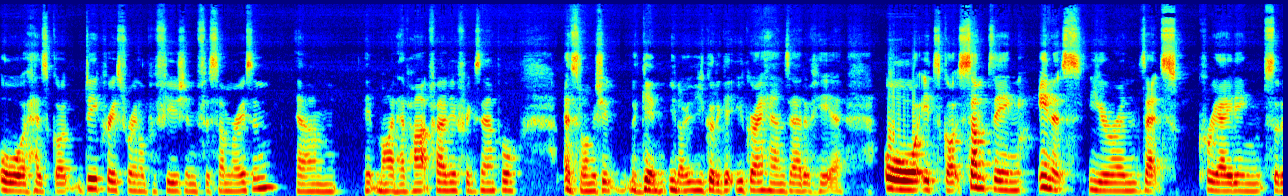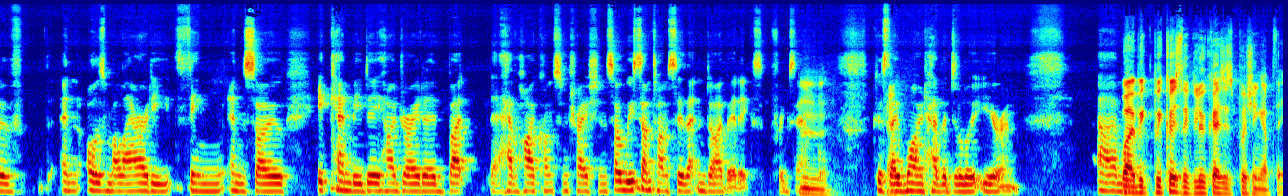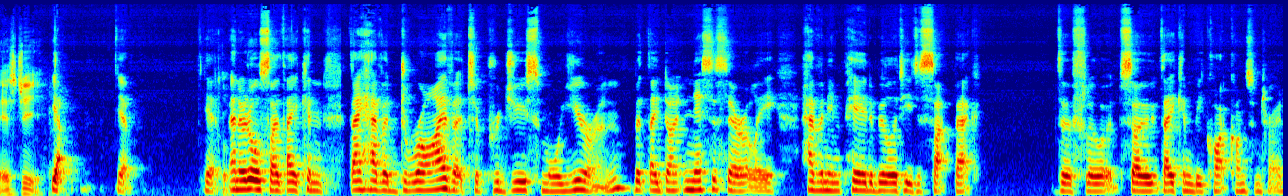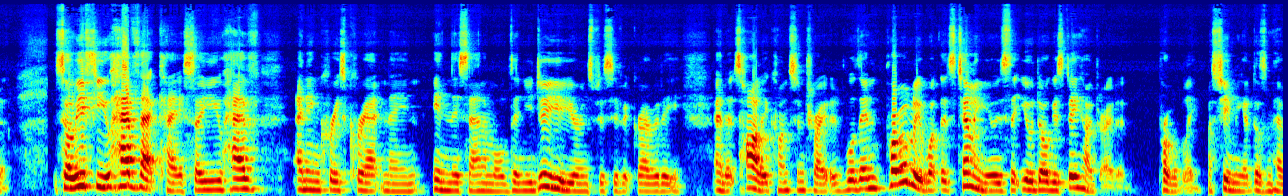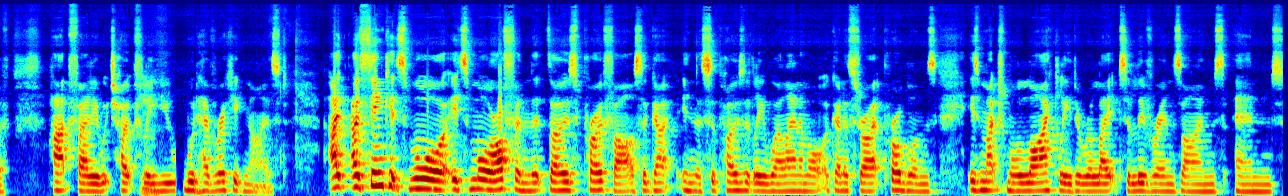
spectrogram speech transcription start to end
or has got decreased renal perfusion for some reason. Um, it might have heart failure, for example, as long as you, again, you know, you've got to get your greyhounds out of here. Or it's got something in its urine that's creating sort of an osmolarity thing. And so it can be dehydrated, but have high concentration. So we sometimes see that in diabetics, for example, because mm. okay. they won't have a dilute urine. Um, well, because the glucose is pushing up the SG. Yeah, yeah, yeah. And it also they can they have a driver to produce more urine, but they don't necessarily have an impaired ability to suck back the fluid, so they can be quite concentrated. So if you have that case, so you have an increased creatinine in this animal, then you do your urine specific gravity and it's highly concentrated. Well, then probably what that's telling you is that your dog is dehydrated, probably, assuming it doesn't have heart failure, which hopefully mm. you would have recognized. I, I, think it's more it's more often that those profiles are go, in the supposedly well animal are going to throw out problems is much more likely to relate to liver enzymes and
